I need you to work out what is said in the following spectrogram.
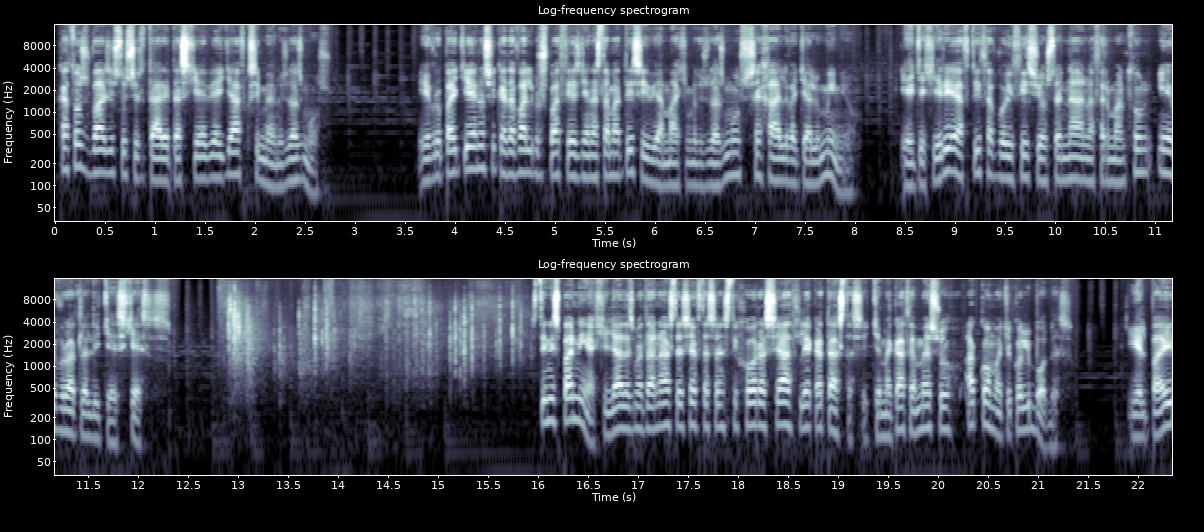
καθώς βάζει στο σιρτάρι τα σχέδια για αυξημένους δασμούς. Η Ευρωπαϊκή Ένωση καταβάλει προσπάθειες για να σταματήσει η διαμάχη με τους δασμούς σε χάλιβα και αλουμίνιο. Η εκεχηρία αυτή θα βοηθήσει ώστε να αναθερμανθούν οι ευρωατλαντικές σχέσεις. Στην Ισπανία, χιλιάδες μετανάστες έφτασαν στη χώρα σε άθλια κατάσταση και με κάθε μέσο ακόμα και κολυμπώντας. Η Ελπαή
